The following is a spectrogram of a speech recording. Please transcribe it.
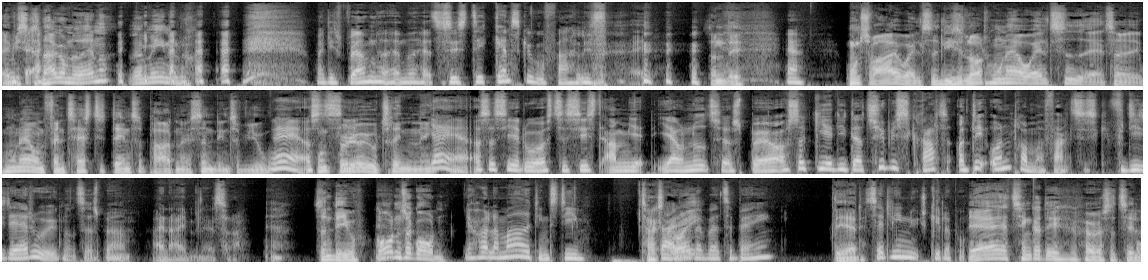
Ja, vi skal snakke om noget andet. Hvad mener du? Må de spørge om noget andet her til sidst? Det er ganske ufarligt. Sådan det. Ja. Hun svarer jo altid. Liselotte, hun er jo altid, altså, hun er jo en fantastisk dansepartner i sådan et interview. Ja, ja, og hun siger- følger jo trinene, ikke? Ja, ja, og så siger du også til sidst, at jeg, jeg er jo nødt til at spørge, og så giver de dig typisk ret, og det undrer mig faktisk, fordi det er du jo ikke nødt til at spørge om. Nej, nej, men altså. Ja. Sådan det er jo. Går den, så går den. Jeg holder meget af din stil. Tak skal du Dejligt have. at være tilbage. Det er det. Sæt lige en ny skiller på. Ja, jeg tænker, det hører sig til.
